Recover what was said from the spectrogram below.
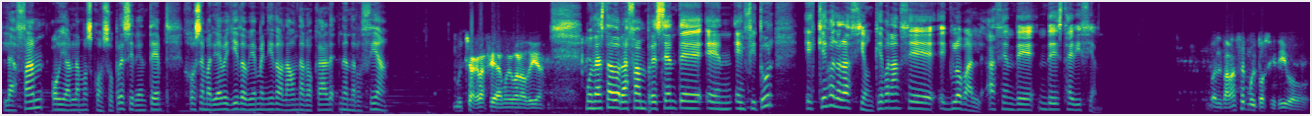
la FAM. Hoy hablamos con su presidente, José María Bellido. Bienvenido a la onda local de Andalucía. Muchas gracias, muy buenos días. Bueno, ha estado la FAN presente en, en Fitur. Eh, ¿Qué valoración, qué balance global hacen de, esta edición? Pues el balance es muy positivo.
